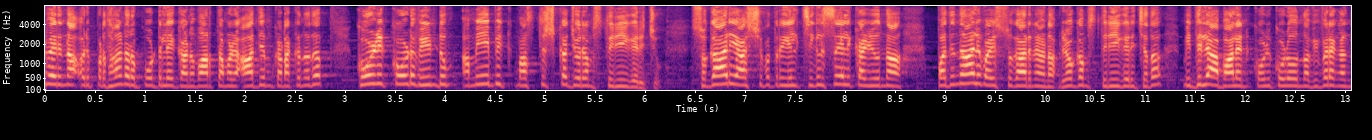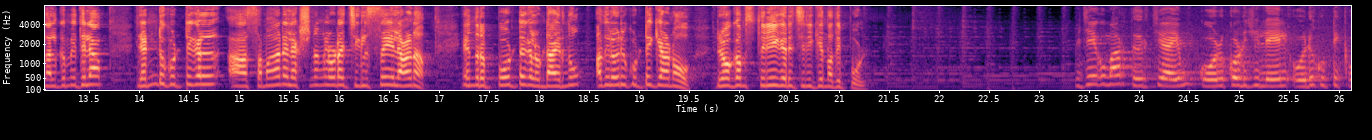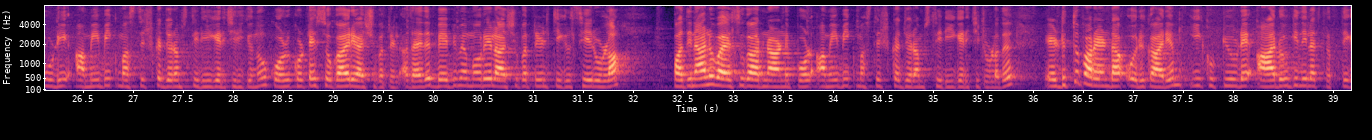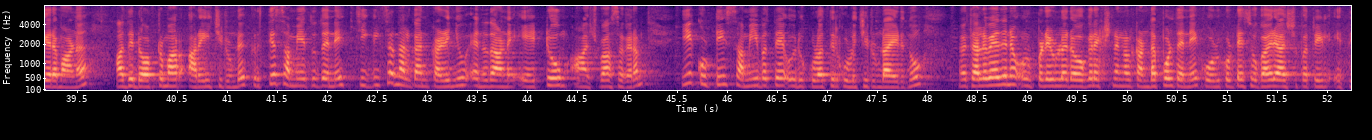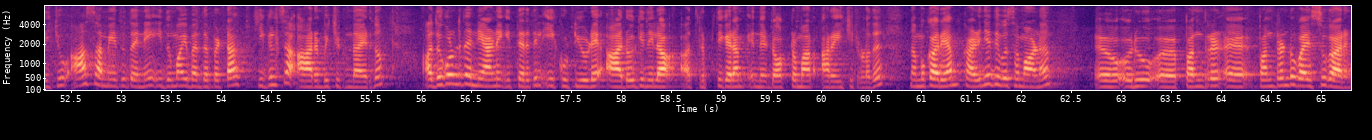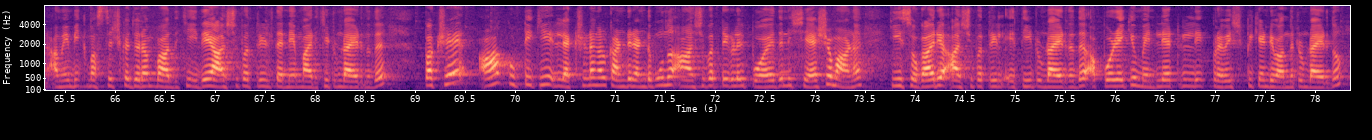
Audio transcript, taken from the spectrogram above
വരുന്ന ഒരു പ്രധാന റിപ്പോർട്ടിലേക്കാണ് വാർത്തമഴ ആദ്യം കടക്കുന്നത്. കോഴിക്കോട് വീണ്ടും അമേബിക് മസ്തിഷ്ക ജ്വരം സ്ഥിരീകരിച്ചു. സ്വകാര്യ ആശുപത്രിയിൽ ചികിത്സയിൽ കഴിയുന്ന പതിനാല് വയസ്സുകാരനാണ് രോഗം സ്ഥിരീകരിച്ചത്. മിഥില ബാലൻ കോഴിക്കോട് നിന്ന് വിവരങ്ങൾ നൽകും. മിഥില രണ്ട് കുട്ടികൾ സമാന ലക്ഷണങ്ങളോടെ ചികിത്സയിലാണ് എന്ന് റിപ്പോർട്ടുകൾ ഉണ്ടായിരുന്നു. അതിലൊരു കുട്ടിക്കാണോ രോഗം സ്ഥിരീകരിച്ചിരിക്കുന്നത് ഇപ്പോൾ? വിജയകുമാർ തീർച്ചയായും കോഴിക്കോട് ജില്ലയിൽ ഒരു കുട്ടി കൂടി അമീബിക് മസ്തിഷ്ക ജ്വരം സ്ഥിരീകരിച്ചിരിക്കുന്നു. കോഴിക്കോട്ടെ സ്വകാര്യ ആശുപത്രിയിൽ അതായത് ബേബി മെമ്മോറിയൽ ആശുപത്രിയിൽ ചികിത്സയിലുള്ള പതിനാല് വയസ്സുകാരനാണ് ഇപ്പോൾ അമീബിക് മസ്തിഷ്ക ജ്വരം സ്ഥിരീകരിച്ചിട്ടുള്ളത്. എടുത്തു പറയേണ്ട ഒരു കാര്യം ഈ കുട്ടിയുടെ ആരോഗ്യനില തൃപ്തികരമാണ്. അത് ഡോക്ടർമാർ അറിയിച്ചിട്ടുണ്ട്. കൃത്യസമയത്തു തന്നെ ചികിത്സ നൽകാൻ കഴിഞ്ഞു എന്നതാണ് ഏറ്റവും ആശ്വാസകരം. ഈ കുട്ടി സമീപത്തെ ഒരു കുളത്തിൽ കുളിച്ചിട്ടുണ്ടായിരുന്നു. തലവേദന ഉൾപ്പെടെയുള്ള രോഗലക്ഷണങ്ങൾ കണ്ടപ്പോൾ തന്നെ കോഴിക്കോട്ടെ സ്വകാര്യ ആശുപത്രിയിൽ എത്തിച്ചു. ആ സമയത്ത് തന്നെ ഇതുമായി ബന്ധപ്പെട്ട ചികിത്സ ആരംഭിച്ചിട്ടുണ്ടായിരുന്നു. അതുകൊണ്ട് തന്നെയാണ് ഇത്തരത്തിൽ ഈ കുട്ടിയുടെ ആരോഗ്യനില തൃപ്തികരം എന്ന് ഡോക്ടർമാർ അറിയിച്ചിട്ടുള്ളത്. നമുക്കറിയാം കഴിഞ്ഞ ദിവസമാണ് ഒരു പന്ത്ര പന്ത്രണ്ട് വയസ്സുകാരൻ അമീബിക് മസ്തിഷ്ക ജ്വരം ബാധിച്ച് ഇതേ ആശുപത്രിയിൽ തന്നെ മരിച്ചിട്ടുണ്ടായിരുന്നത്. പക്ഷേ ആ കുട്ടിക്ക് ലക്ഷണങ്ങൾ കണ്ട് രണ്ട് മൂന്ന് ആശുപത്രികളിൽ പോയതിന് ശേഷമാണ് ഈ സ്വകാര്യ ആശുപത്രിയിൽ എത്തിയിട്ടുണ്ടായിരുന്നത്. അപ്പോഴേക്കും വെന്റിലേറ്ററിൽ പ്രവേശിപ്പിക്കേണ്ടി വന്നിട്ടുണ്ടായിരുന്നു.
